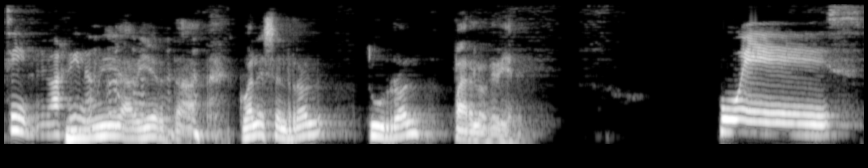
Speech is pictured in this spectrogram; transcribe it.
Sí, me imagino. Muy abierta. ¿Cuál es el rol, tu rol para lo que viene? Pues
